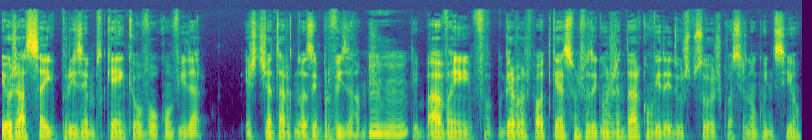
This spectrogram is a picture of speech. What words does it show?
eu já sei, por exemplo, quem é que eu vou convidar. Este jantar que nós improvisamos. Uhum, Tipo, ah, vem, gravamos podcast, vamos fazer aqui um jantar. Convidei duas pessoas que vocês não conheciam.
